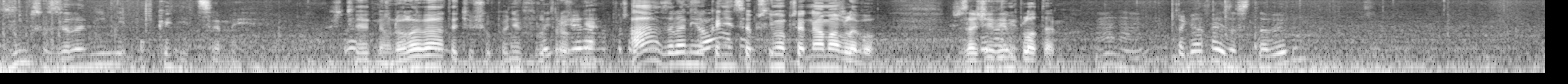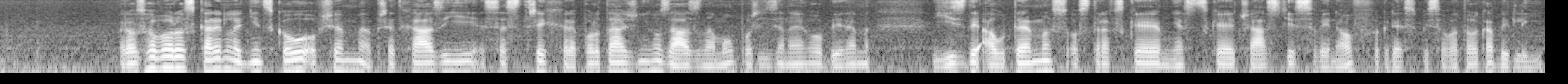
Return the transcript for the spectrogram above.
Zoom se zelenými okenicemi. Ještě jednou doleva, teď už úplně furt rovně. A zelený okenice přímo před náma vlevo. Za živým plotem. Mm-hmm. Tak já tady zastavím. Rozhovor s Karin Lednickou ovšem předchází sestřih reportážního záznamu pořízeného během jízdy autem z ostravské městské části Svinov, kde spisovatelka bydlí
